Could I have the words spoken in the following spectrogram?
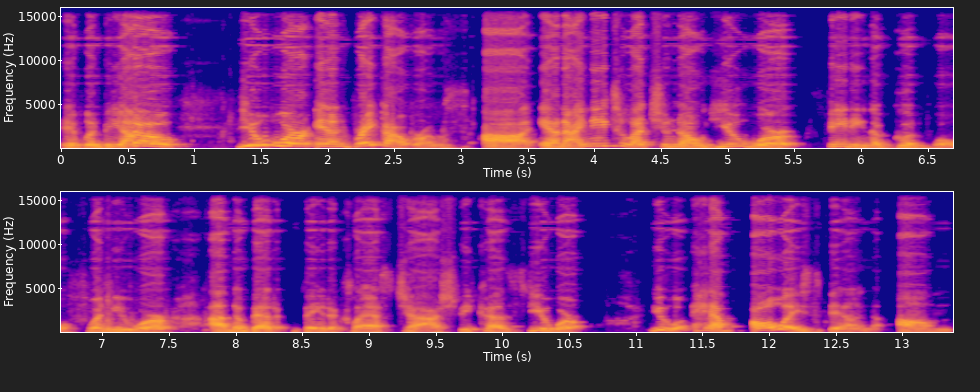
It would be, so you were in breakout rooms, uh, and I need to let you know you were feeding a good wolf when you were on the beta class, Josh, because you were you have always been um,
